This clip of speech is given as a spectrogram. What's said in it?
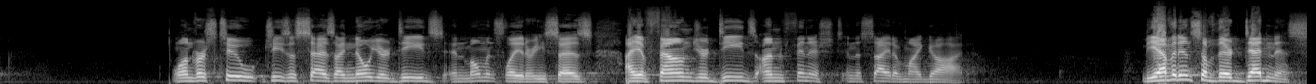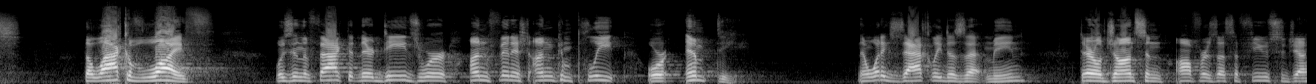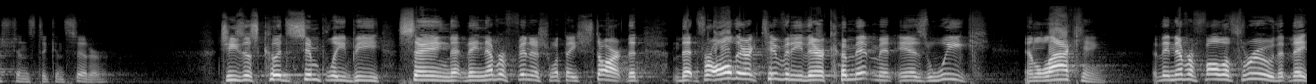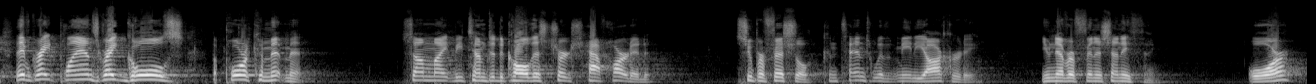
Well, in verse 2, Jesus says, I know your deeds. And moments later, he says, I have found your deeds unfinished in the sight of my God. The evidence of their deadness, the lack of life, was in the fact that their deeds were unfinished, incomplete, or empty. Now, what exactly does that mean? Darrell Johnson offers us a few suggestions to consider. Jesus could simply be saying that they never finish what they start, that, that for all their activity, their commitment is weak and lacking, that they never follow through, that they, they have great plans, great goals, but poor commitment. Some might be tempted to call this church half hearted, superficial, content with mediocrity. You never finish anything. Or,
